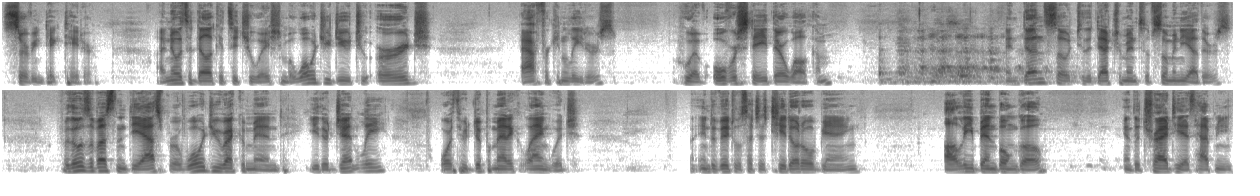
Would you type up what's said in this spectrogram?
serving dictator. I know it's a delicate situation, but what would you do to urge African leaders who have overstayed their welcome and done so to the detriment of so many others? For those of us in the diaspora, what would you recommend, either gently or through diplomatic language, individuals such as Teodoro Obiang, Ali Ben Bongo, and the tragedy that's happening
